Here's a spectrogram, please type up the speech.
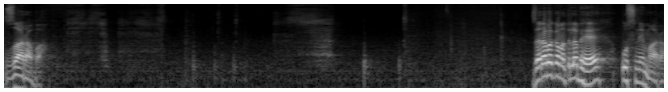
زارابا۔ زرابا کا مطلب ہے، اس نے مارا۔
